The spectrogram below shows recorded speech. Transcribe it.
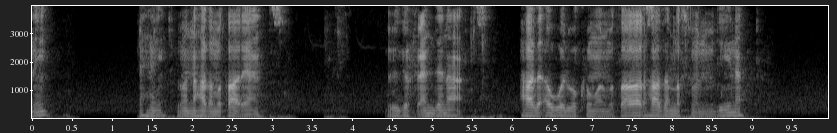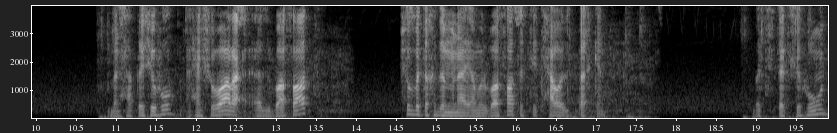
هني؟ هني بما إن هذا مطار يعني. يوقف عندنا. هذا أول وقفة من المطار هذا النص من المدينة. بنحط شوفوا الحين شوارع الباصات. شو بتخدم من أيام الباصات؟ أنت تحاول تبركن. بتستكشفون.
